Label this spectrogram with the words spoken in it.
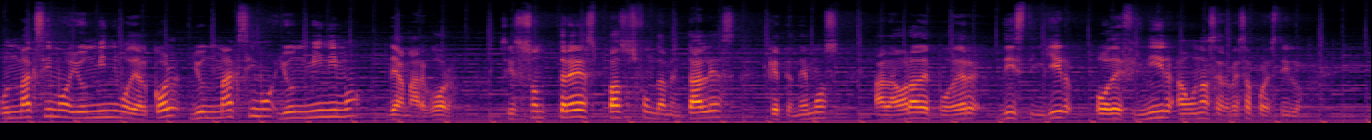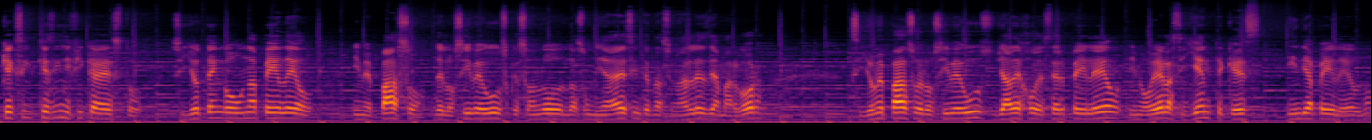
un máximo y un mínimo de alcohol y un máximo y un mínimo de amargor. ¿Sí? Esos son tres pasos fundamentales que tenemos a la hora de poder distinguir o definir a una cerveza por estilo. ¿Qué, qué significa esto? Si yo tengo una Pale Ale y me paso de los IBUs, que son las unidades internacionales de amargor, si yo me paso de los IBUs, ya dejo de ser Pale Ale y me voy a la siguiente, que es India Pale Ale, ¿no?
